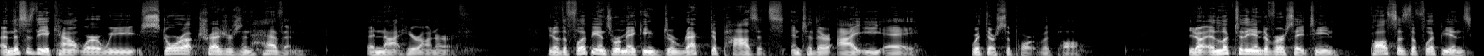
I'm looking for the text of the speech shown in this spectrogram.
And this is the account where we store up treasures in heaven and not here on earth. You know, the Philippians were making direct deposits into their IEA with their support with Paul. You know, and look to the end of verse 18. Paul says the Philippians'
